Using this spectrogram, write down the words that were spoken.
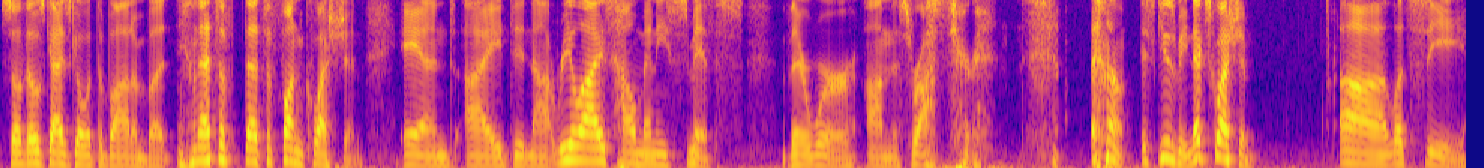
So those guys go at the bottom, but that's a that's a fun question. And I did not realize how many Smiths there were on this roster. Excuse me. Next question. Uh, let's see.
